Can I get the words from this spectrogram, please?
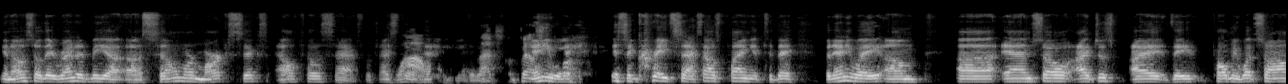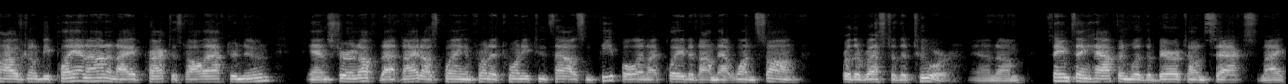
you know. So they rented me a, a Selmer Mark VI alto sax, which I still Wow. have. the. That's the best. anyway, it's a great sax. I was playing it today, but anyway, um, uh, and so I just I they told me what song I was going to be playing on, and I practiced all afternoon. And sure enough, that night I was playing in front of twenty two thousand people, and I played it on that one song for the rest of the tour. And um, same thing happened with the baritone sax, and I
